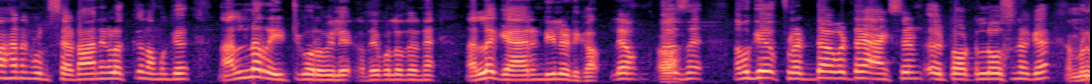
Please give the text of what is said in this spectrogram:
വാഹനങ്ങളും സെഡാനുകളൊക്കെ നമുക്ക് നല്ല റേറ്റ് കുറവിൽ അതേപോലെ തന്നെ നല്ല ഗ്യാരണ്ടിയിൽ എടുക്കാം. അല്ലെ? നമുക്ക് ഫ്ലഡ് ആവട്ടെ ആക്സിഡന്റ് ടോട്ടൽ ലോസിനൊക്കെ നമ്മൾ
